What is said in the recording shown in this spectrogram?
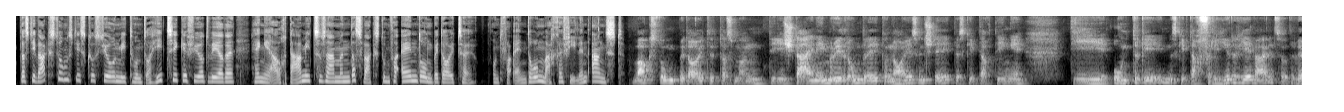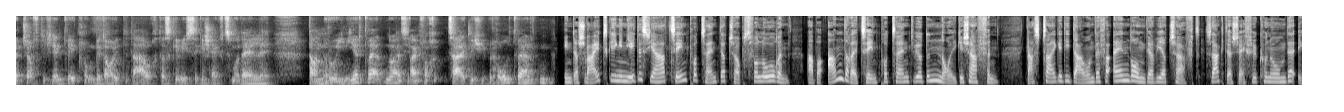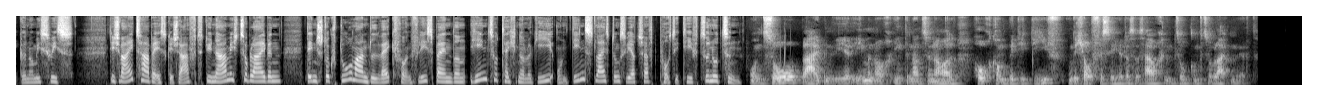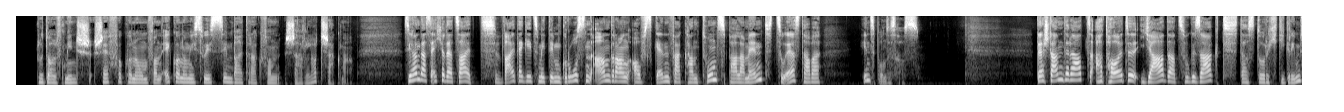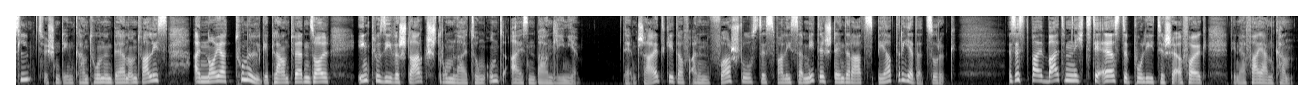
Dass die Wachstumsdiskussion mitunter hitzig geführt werde, hänge auch damit zusammen, dass Wachstum Veränderung bedeute. Und Veränderung mache vielen Angst. Wachstum bedeutet, dass man die Steine immer wieder umdreht und Neues entsteht. Es gibt auch Dinge, die untergehen. Es gibt auch Verlierer jeweils. Oder? Wirtschaftliche Entwicklung bedeutet auch, dass gewisse Geschäftsmodelle dann ruiniert werden, weil sie einfach zeitlich überholt werden. In der Schweiz gingen jedes Jahr 10 Prozent der Jobs verloren, aber andere 10 Prozent würden neu geschaffen. Das zeige die dauernde Veränderung der Wirtschaft, sagt der Chefökonom der Economy Suisse. Die Schweiz habe es geschafft, dynamisch zu bleiben, den Strukturwandel weg von Fließbändern hin zu Technologie und Dienstleistungswirtschaft positiv zu nutzen. Und so bleiben wir immer noch international hochkompetitiv und ich hoffe sehr, dass es auch in Zukunft so bleiben wird. Rudolf Minsch, Chefökonom von Economy Suisse im Beitrag von Charlotte Schackmar. Sie hören das Echo der Zeit. Weiter geht's mit dem großen Andrang aufs Genfer Kantonsparlament, zuerst aber ins Bundeshaus. Der Ständerat hat heute Ja dazu gesagt, dass durch die Grimsel zwischen den Kantonen Bern und Wallis ein neuer Tunnel geplant werden soll, inklusive Starkstromleitung und Eisenbahnlinie. Der Entscheid geht auf einen Vorstoß des Walliser Mitte-Ständerats Beat Rieder zurück. Es ist bei weitem nicht der erste politische Erfolg, den er feiern kann.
